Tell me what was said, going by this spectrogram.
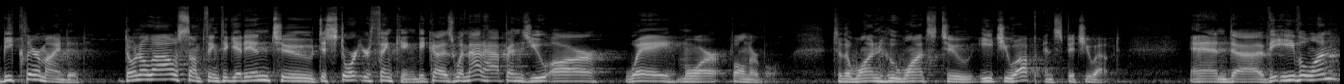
be clear minded. Don't allow something to get in to distort your thinking, because when that happens, you are way more vulnerable to the one who wants to eat you up and spit you out. And uh, the evil one,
